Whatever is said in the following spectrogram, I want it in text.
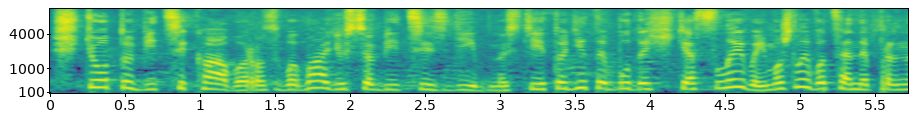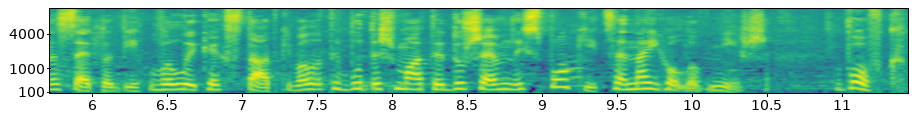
що тобі цікаво, розвивай у собі ці здібності, і тоді ти будеш щасливий. Можливо, це не принесе тобі великих статків, але ти будеш мати душевний спокій. Це найголовніше. Вовк.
